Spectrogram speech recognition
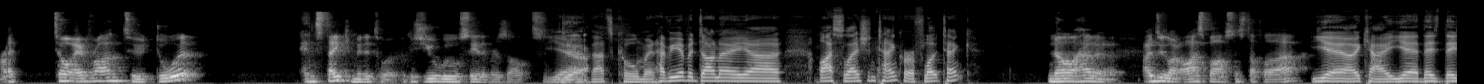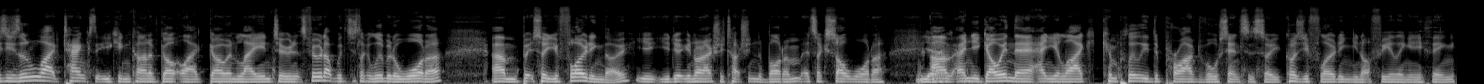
I tell everyone to do it and stay committed to it because you will see the results. Yeah, Yeah. that's cool, man. Have you ever done a uh, isolation tank or a float tank? No, I haven't. I do like ice baths and stuff like that. Yeah, okay. Yeah, there's there's these little like tanks that you can kind of go like go and lay into, and it's filled up with just like a little bit of water. Um, but so you're floating though. You you do, you're not actually touching the bottom. It's like salt water. Yeah. Um, and you go in there and you're like completely deprived of all senses. So because you're floating, you're not feeling anything.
